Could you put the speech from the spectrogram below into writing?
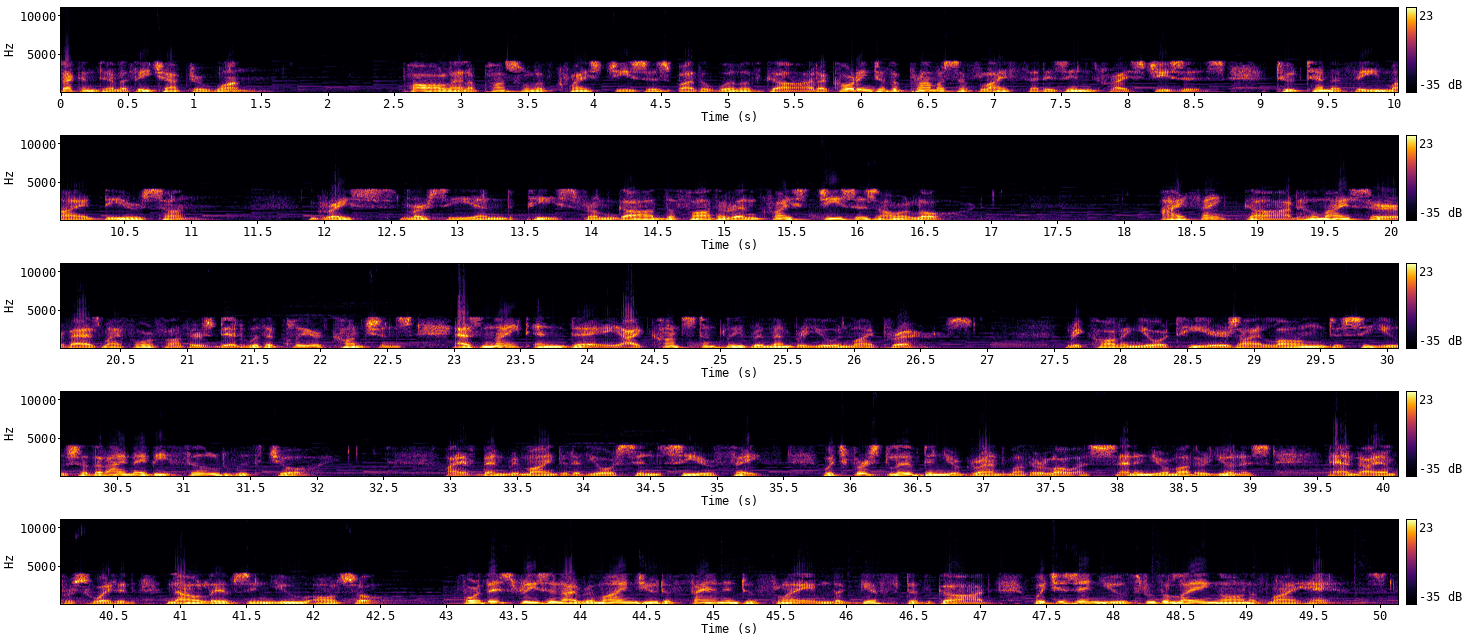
2 Timothy chapter 1 Paul, an apostle of Christ Jesus by the will of God, according to the promise of life that is in Christ Jesus, to Timothy, my dear son. Grace, mercy, and peace from God the Father and Christ Jesus our Lord. I thank God, whom I serve as my forefathers did, with a clear conscience, as night and day I constantly remember you in my prayers. Recalling your tears, I long to see you so that I may be filled with joy. I have been reminded of your sincere faith, which first lived in your grandmother Lois and in your mother Eunice, and I am persuaded now lives in you also. For this reason I remind you to fan into flame the gift of God, which is in you through the laying on of my hands.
